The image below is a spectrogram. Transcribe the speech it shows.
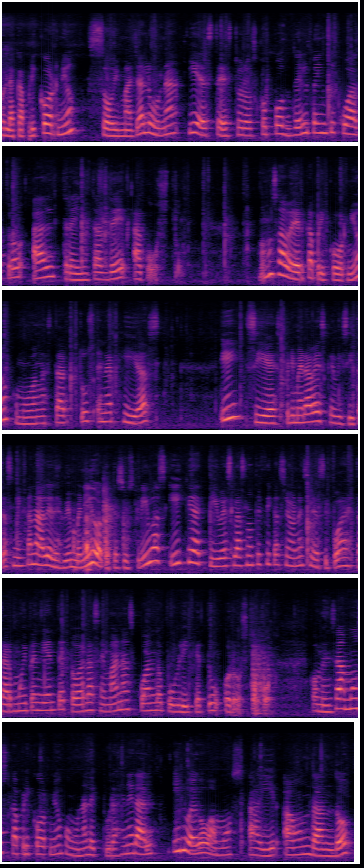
Hola Capricornio, soy Maya Luna y este es tu horóscopo del 24 al 30 de agosto. Vamos a ver Capricornio cómo van a estar tus energías y si es primera vez que visitas mi canal, eres bienvenido a que te suscribas y que actives las notificaciones y así puedas estar muy pendiente todas las semanas cuando publique tu horóscopo. Comenzamos Capricornio con una lectura general y luego vamos a ir ahondando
